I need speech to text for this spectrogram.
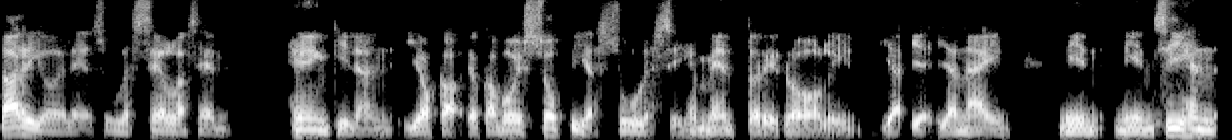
tarjoilee sulle sellaisen henkilön, joka, joka voisi sopia sulle siihen mentorirooliin ja, ja, ja näin, niin, niin siihen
